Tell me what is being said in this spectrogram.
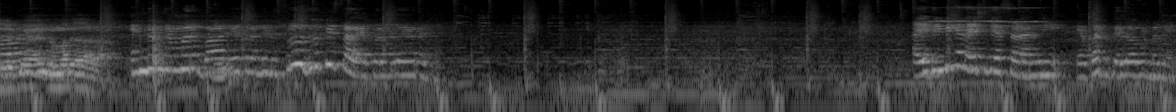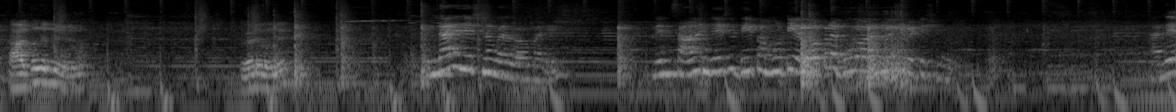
కదా. ఎందుకు నెంబర్ బాగా చేస్తాను నేను ప్రూఫ్ చూపిస్తాను ఎవరైనా. ఐదింటికే వేస్ట్ చేస్తాడు అన్ని. ఎవరికి తెలియకుండానే. ఇందాకే చేసినాం కదా బాబు మరి. నేను స్నానం చేసి దీపం ముట్టి లోపల భూవారంలోకి పెట్టేసింది అదే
